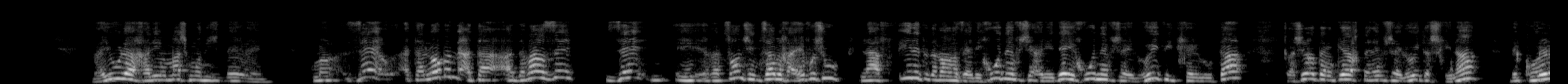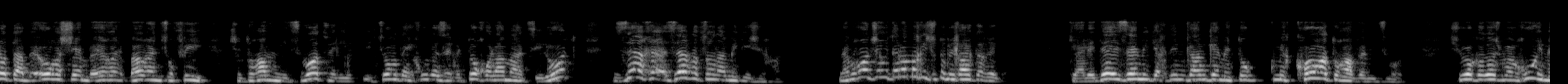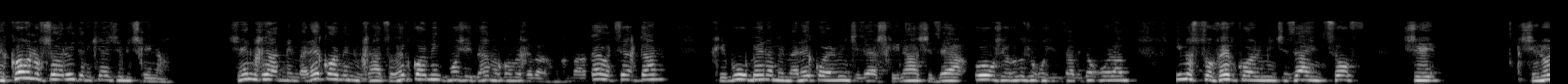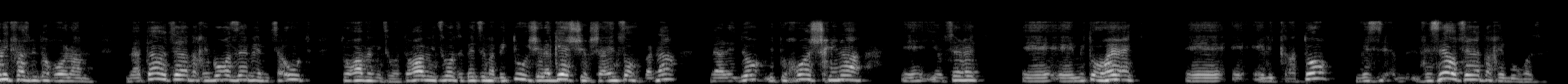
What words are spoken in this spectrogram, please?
והיו לאחדים ממש כמו נשבר להם. כלומר, זה, אתה לא, אתה, הדבר הזה, זה אה, רצון שנמצא בך איפשהו, להפעיל את הדבר הזה, על איחוד נפש, על ידי איחוד נפש האלוהית והתקללותה, כאשר אתה לוקח את הנפש האלוהית, השכינה, וכולל אותה באור השם, באור, באור האינסופי של תורה ומצוות, וליצור את האיחוד הזה בתוך עולם האצילות, זה, זה הרצון האמיתי שלך. למרות שאתה לא מרגיש אותו בכלל כרגע. כי על ידי זה מתייחדים גם כן מקור התורה והמצוות, שהוא הקדוש ברוך הוא עם מקור נפשו אלוהית הנקרא שם שכינה. שאין מבחינת ממלא כל מין, מבחינת סובב כל מין, כמו שהתברר במקום מחבר החוק. כלומר, אתה יוצר כאן חיבור בין הממלא כל מין, שזה השכינה, שזה האור של הקדוש ברוך הוא שנמצא בתוך העולם, עם הסובב כל מין, שזה האינסוף ש... שלא נתפס בתוך העולם. ואתה יוצר את החיבור הזה באמצעות תורה ומצוות. תורה ומצוות זה בעצם הביטוי של הגשר שהאינסוף בנה, ועל ידו, בתוכו השכינה אה, יוצרת, אה, אה, מתעוררת לקראתו, וזה, וזה יוצר את החיבור הזה.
